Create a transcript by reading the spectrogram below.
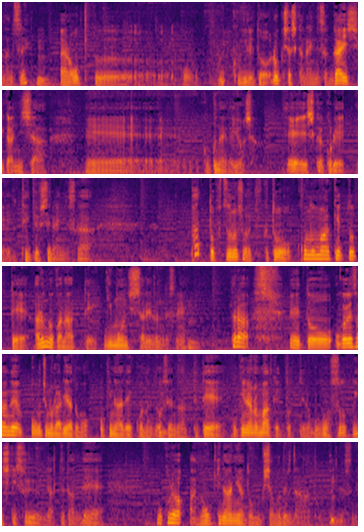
なんですね、うん、あの大きくこう区切ると6社しかないんですが外資が2社、えー、国内が4社、えー、しかこれ、えー、提供してないんですがパッと普通の人が聞くとこのマーケットってあるのかなって疑問視されるんですね、うん、ただ、えーと、おかげさんでおうちもラリアードも沖縄でこんな行政になってて、うん、沖縄のマーケットっていうのを僕もすごく意識するようになってたんで、もうこれはあ沖縄にはドンピシャモデルだなと思っててですね、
